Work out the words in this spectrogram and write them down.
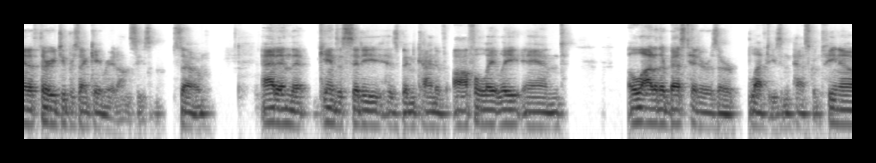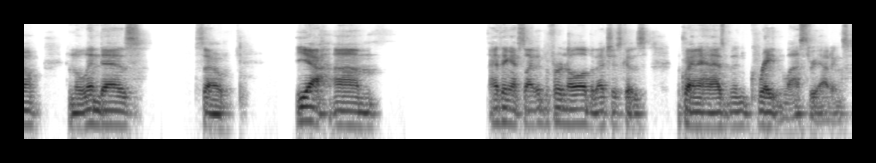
at a 32% K rate on the season. So add in that Kansas City has been kind of awful lately, and a lot of their best hitters are lefties in Pasquantino and Melendez. So, yeah, um, I think I slightly prefer Nola, but that's just because McClanahan has been great in the last three outings.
